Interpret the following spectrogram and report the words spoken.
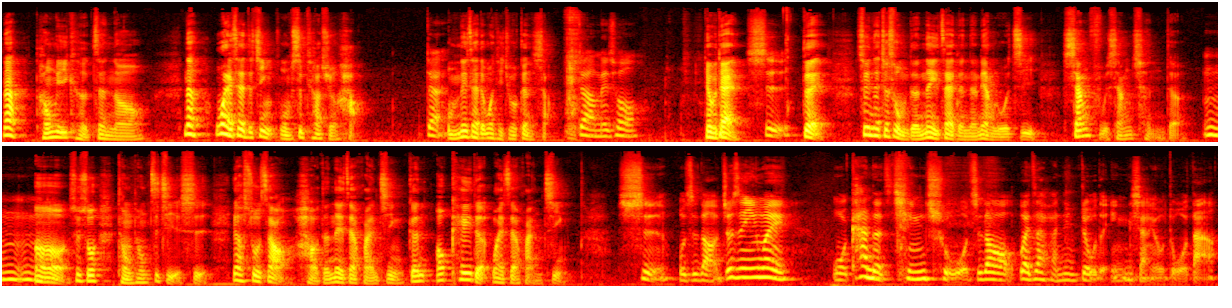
那同理可证哦，那外在的镜我们是不是挑选好？对，我们内在的问题就会更少，对啊，没错，对不对？是，对，所以那就是我们的内在的能量逻辑。相辅相成的，嗯嗯嗯，哦，所以说彤彤自己也是要塑造好的内在环境跟 OK 的外在环境。是，我知道，就是因为我看得清楚，我知道外在环境对我的影响有多大，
